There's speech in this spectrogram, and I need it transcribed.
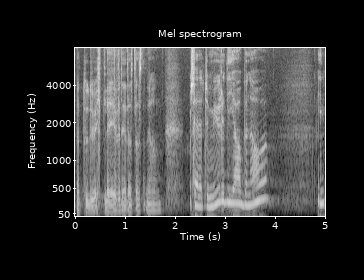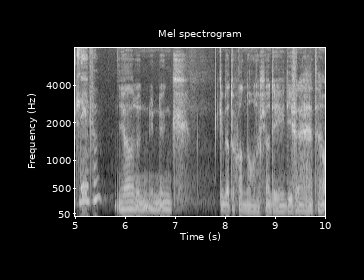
dat doet je echt leven. Hè. Dat, dat, ja, Zijn het de muren die jou benauwen in het leven? ja, ik denk... Ik heb dat toch wel nodig, ja, die, die vrijheid. Ja.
